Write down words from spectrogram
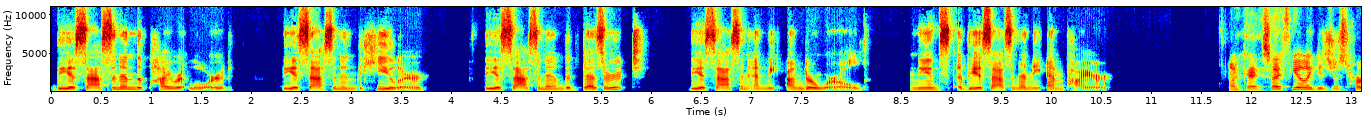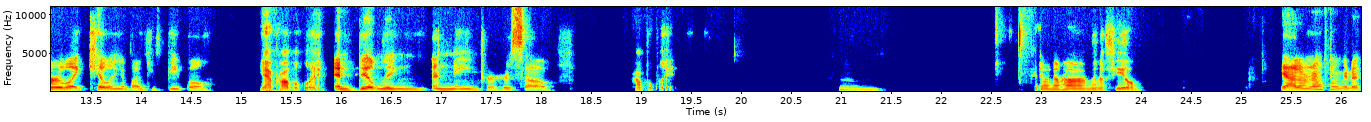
The Assassin and the Pirate Lord, The Assassin and the Healer, The Assassin and the Desert, The Assassin and the Underworld, and the the Assassin and the Empire. Okay, so I feel like it's just her like killing a bunch of people Yeah, probably, and building a name for herself. probably. Hmm. I don't know how I'm gonna feel. Yeah, I don't know if I'm gonna.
